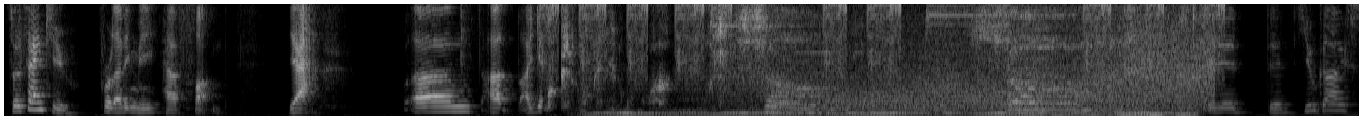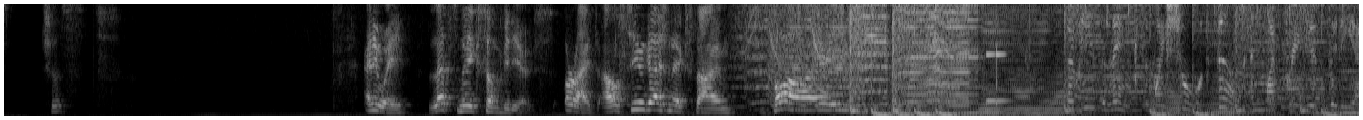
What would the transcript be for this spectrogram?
So thank you for letting me have fun. Yeah. Um, I, I guess... Show. Show. Did, did you guys just... Anyway, let's make some videos. Alright, I'll see you guys next time. Bye! So here's a link to my short film and my previous video.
